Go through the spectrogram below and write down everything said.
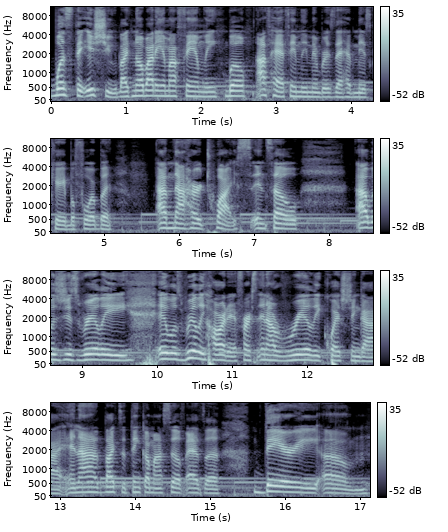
what's the issue? Like, nobody in my family, well, I've had family members that have miscarried before, but I've not heard twice. And so, I was just really, it was really hard at first, and I really questioned God. And I like to think of myself as a very, um,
